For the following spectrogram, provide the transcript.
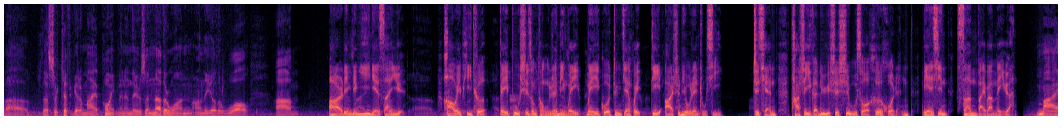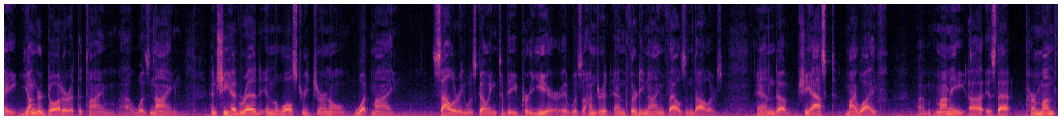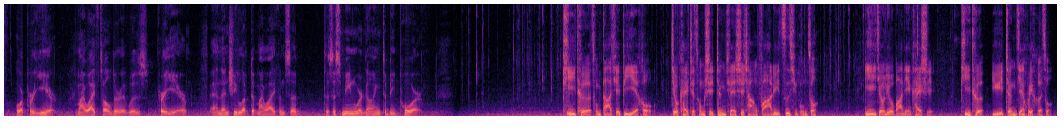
uh, the certificate of my appointment, and there's another one on the other wall. Um, 二零零一年三月，哈维·皮特被布什总统任命为美国证监会第二十六任主席。之前，他是一个律师事务所合伙人，年薪三百万美元。My younger daughter at the time uh, was nine, and she had read in the Wall Street Journal what my salary was going to be per year. It was $139,000. And um, she asked my wife, um, Mommy, uh, is that per month or per year? My wife told her it was per year. And then she looked at my wife and said, Does this mean we're going to be poor? 皮特从大学毕业后就开始从事证券市场法律咨询工作。 一九六八年开始，皮特与证监会合作。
